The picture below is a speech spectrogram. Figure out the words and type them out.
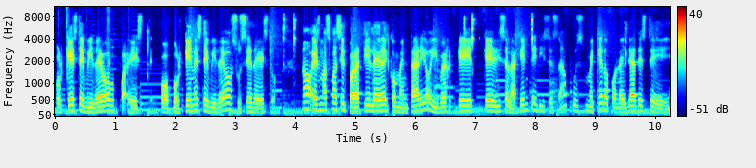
¿por qué este video, este, o por qué en este video sucede esto? No, es más fácil para ti leer el comentario y ver qué, qué dice la gente y dices, ah, pues me quedo con la idea de este,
